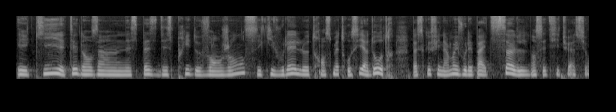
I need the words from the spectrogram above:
et qui était dans un espèce d'esprit de vengeance et qui voulait le transmettre aussi à d'autres parce que finalement il voulait pas être seul dans cette situation.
